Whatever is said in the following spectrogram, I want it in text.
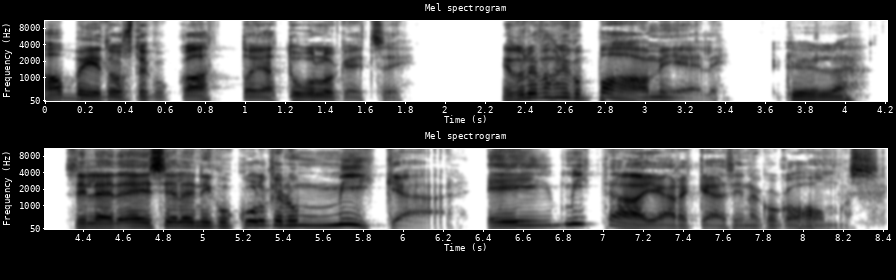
habitusta, kun kattoi ja tulkitsi, niin tuli vähän niin kuin paha mieli. Kyllä. Silleen, että ei siellä niinku kulkenut mikään. Ei mitään järkeä siinä koko hommassa.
